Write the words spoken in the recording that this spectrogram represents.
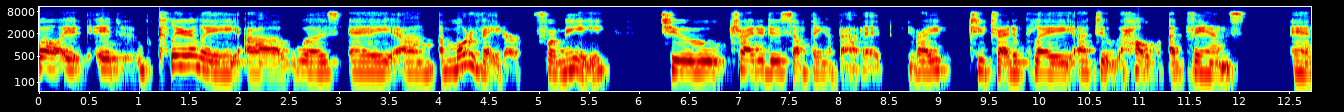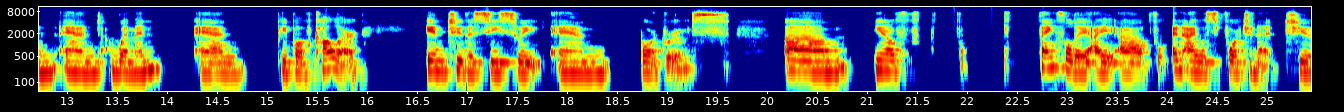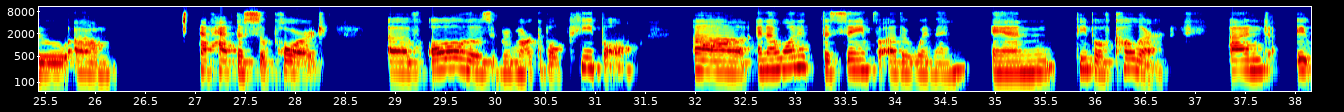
well, it it clearly uh, was a um, a motivator for me to try to do something about it, right? To try to play, uh, to help advance and and women and people of color into the C-suite and boardrooms. Um, you know, f- thankfully, I uh, f- and I was fortunate to um, have had the support of all those remarkable people, uh, and I wanted the same for other women and people of color. And it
